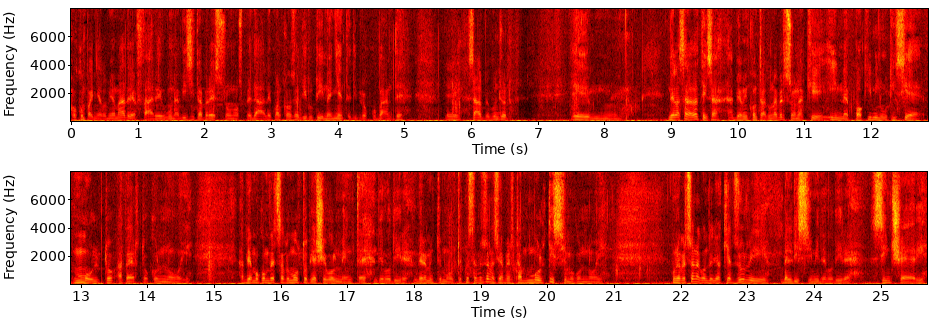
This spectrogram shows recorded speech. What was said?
ho accompagnato mia madre a fare una visita presso un ospedale, qualcosa di routine, niente di preoccupante. Eh, salve, buongiorno. E, nella sala d'attesa abbiamo incontrato una persona che in pochi minuti si è molto aperto con noi. Abbiamo conversato molto piacevolmente, devo dire, veramente molto, e questa persona si è aperta moltissimo con noi. Una persona con degli occhi azzurri bellissimi, devo dire, sinceri,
